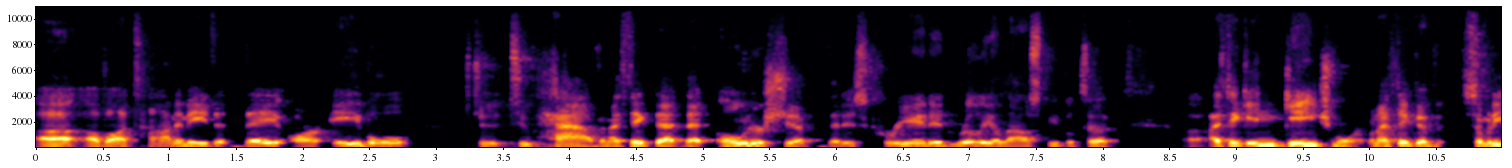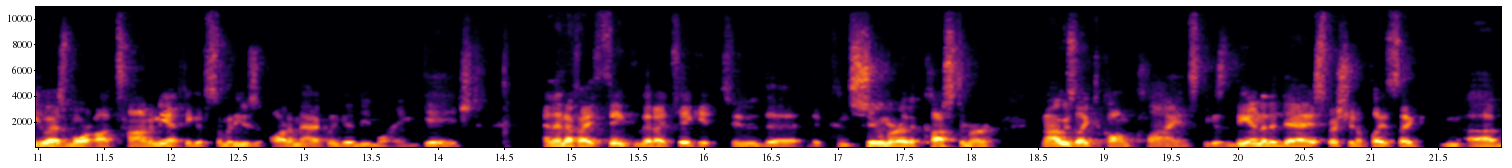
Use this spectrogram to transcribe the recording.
uh, of autonomy that they are able to to have, and I think that that ownership that is created really allows people to. Uh, I think engage more. When I think of somebody who has more autonomy, I think of somebody who's automatically going to be more engaged. And then if I think that I take it to the the consumer, the customer, and I always like to call them clients because at the end of the day, especially in a place like uh,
